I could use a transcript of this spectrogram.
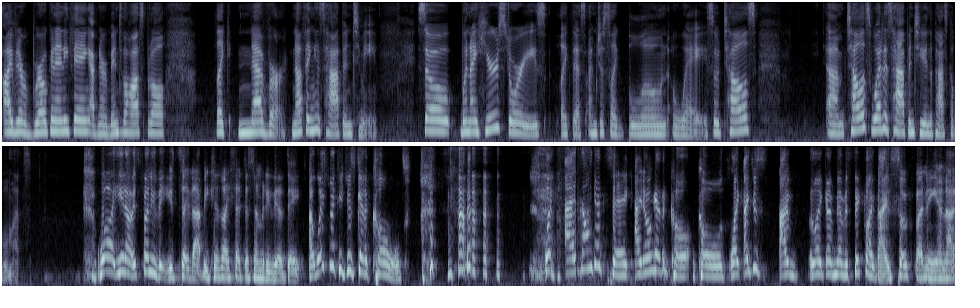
I've never broken anything. I've never been to the hospital. Like, never. Nothing has happened to me. So when I hear stories like this, I'm just like blown away. So tell us, um, tell us what has happened to you in the past couple months. Well, you know, it's funny that you'd say that because I said to somebody the other day, I wish I could just get a cold. like I don't get sick. I don't get the cold, cold. Like I just, I'm like I've never sick like that. It's so funny, and I,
